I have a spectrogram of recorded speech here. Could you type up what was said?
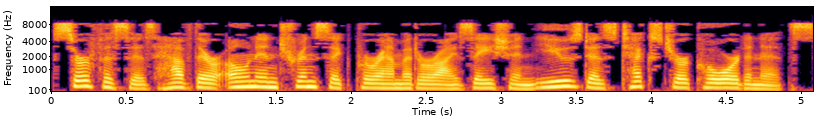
surfaces have their own intrinsic parameterization used as texture coordinates.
